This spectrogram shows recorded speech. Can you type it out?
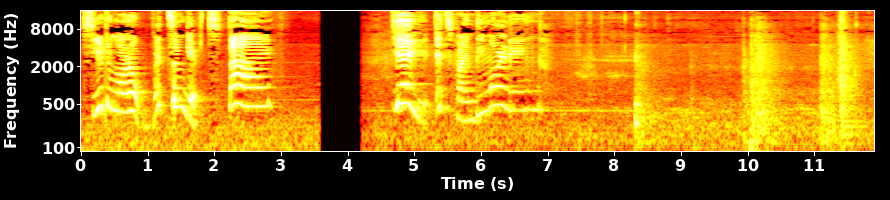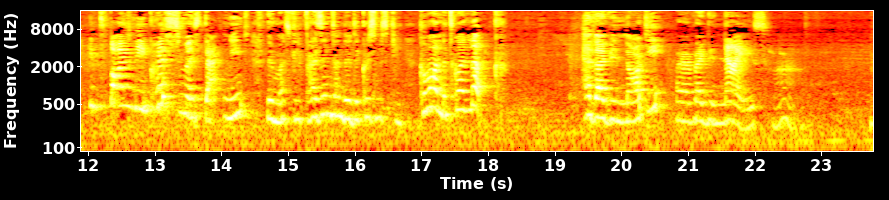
See you tomorrow with some gifts. Bye! Yay! It's finally morning! It's finally Christmas. That means there must be presents under the Christmas tree. Come on, let's go and look. Have I been naughty or have I been nice? Hmm.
